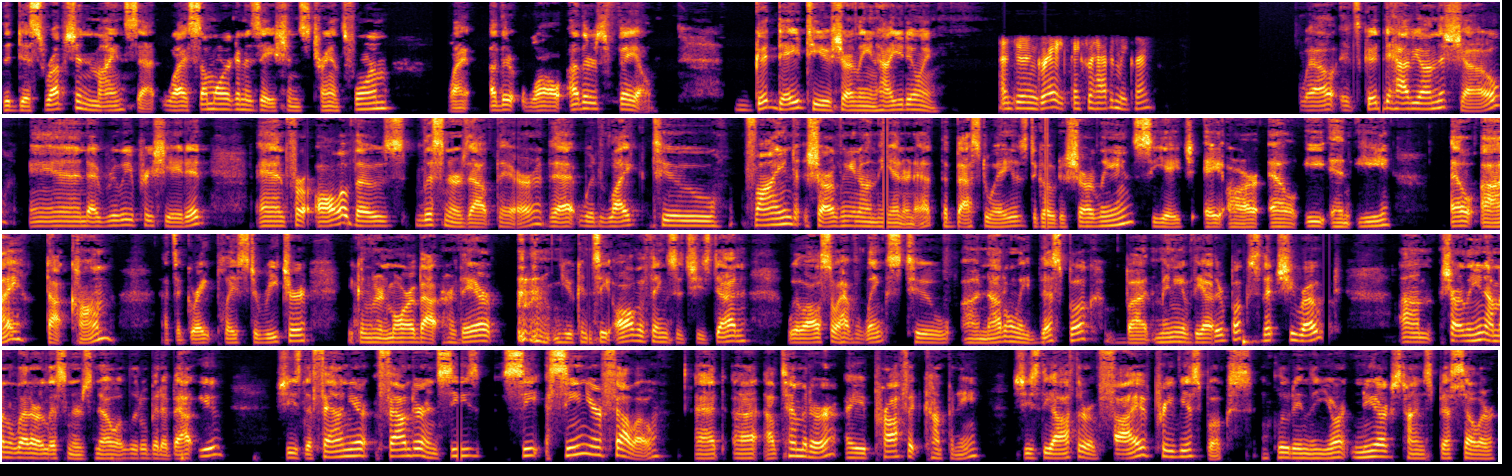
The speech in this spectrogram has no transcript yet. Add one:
The Disruption Mindset Why Some Organizations Transform, Why other, While Others Fail. Good day to you, Charlene. How are you doing? I'm doing great. Thanks for having me, Greg. Well, it's good to have you on the show, and I really appreciate it. And for all of those listeners out there that would like to find Charlene on the internet, the best way is to go to Charlene, C H A R L E N E L I dot com. That's a great place to reach her. You can learn more about her there. you can see all the things that she's done. We'll also have links to uh, not only this book, but many of the other books that she wrote. Um, Charlene, I'm going to let our listeners know a little bit about you. She's the founder, founder and senior fellow at uh, Altimeter, a Prophet company. She's the author of five previous books, including the York, New York Times bestseller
